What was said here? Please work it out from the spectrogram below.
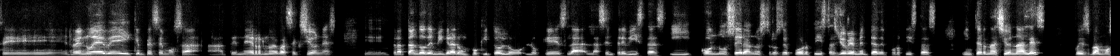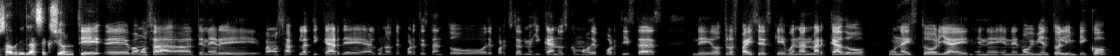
se, renueve y que empecemos a, tener nuevas secciones, eh, tratando de migrar un poquito lo, lo que es la, las entrevistas y conocer a nuestros deportistas y obviamente a deportistas internacionales pues vamos a abrir la sección. Sí, eh, vamos a tener, eh, vamos a platicar de algunos deportes, tanto deportistas mexicanos como deportistas de otros países que, bueno, han marcado una historia en, el movimiento olímpico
